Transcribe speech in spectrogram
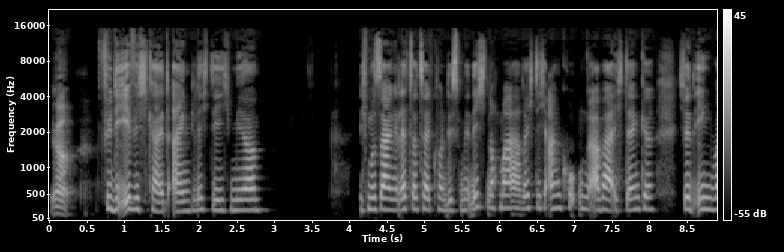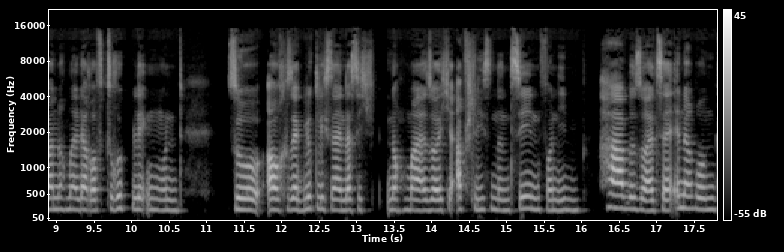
Ja. Für die Ewigkeit eigentlich, die ich mir ich muss sagen, in letzter Zeit konnte ich es mir nicht nochmal richtig angucken, aber ich denke, ich werde irgendwann nochmal darauf zurückblicken und so auch sehr glücklich sein, dass ich nochmal solche abschließenden Szenen von ihm habe, so als Erinnerung.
